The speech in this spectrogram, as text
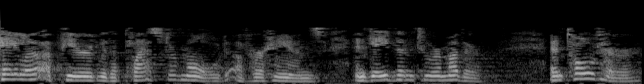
Kayla appeared with a plaster mold of her hands and gave them to her mother and told her,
